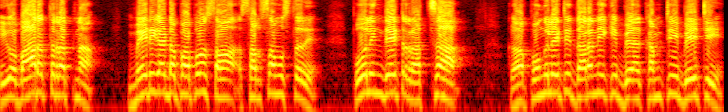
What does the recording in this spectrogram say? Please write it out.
ఇగో భారత రత్న మేడిగడ్డ పాపం స- సబ్ సంస్థది పోలింగ్ డేట్ రచ్చ. పొంగులేటి ధరణికి బే- కమిటీ భేటీ.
